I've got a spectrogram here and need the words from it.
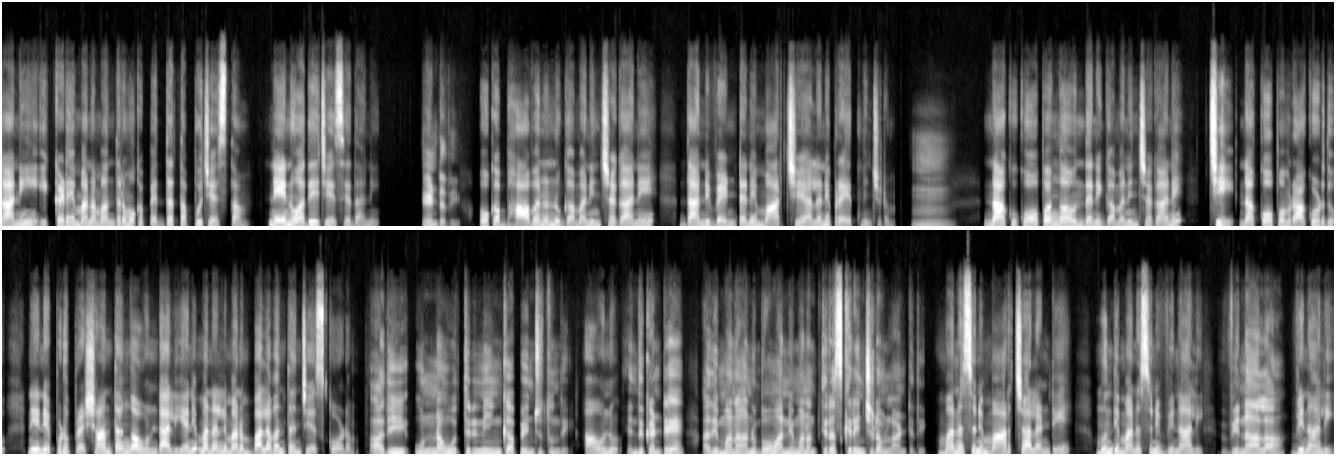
కానీ ఇక్కడే మనమందరం ఒక పెద్ద తప్పు చేస్తాం. నేను అదే చేసేదాన్ని. ఏంటది? ఒక భావనను గమనించగానే దాన్ని వెంటనే మార్చేయాలని ప్రయత్నించడం. నాకు కోపంగా ఉందని గమనించగానే ఛీ నా కోపం రాకూడదు. నేనెప్పుడు ప్రశాంతంగా ఉండాలి అని మనల్ని మనం బలవంతం చేసుకోవడం. అది ఉన్న ఒత్తిడిని ఇంకా పెంచుతుంది. అవును. ఎందుకంటే అది మన అనుభవాన్ని మనం తిరస్కరించడం లాంటిది. మనసుని మార్చాలంటే ముందు మనసుని వినాలి. వినాలా? వినాలి.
